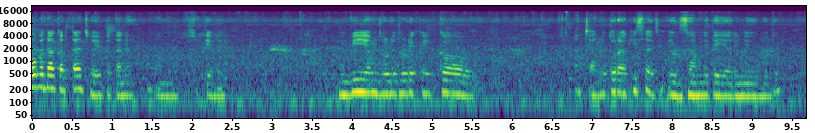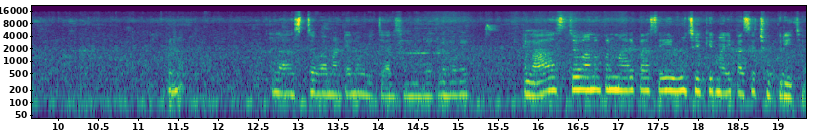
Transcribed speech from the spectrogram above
હો બધા કરતા જ હોય પોતાને આમ શું કહેવાય. હું બી એમ જોડે જોડે કંઈક ચાલુ તો રાખીશ જ એક્ઝામની તૈયારીને એવું બધું. ક્લાસ જવા માટેનો વિચાર છે મારે, એટલે હવે ક્લાસ જવાનું પણ મારી પાસે એવું છે કે મારી પાસે છોકરી છે.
